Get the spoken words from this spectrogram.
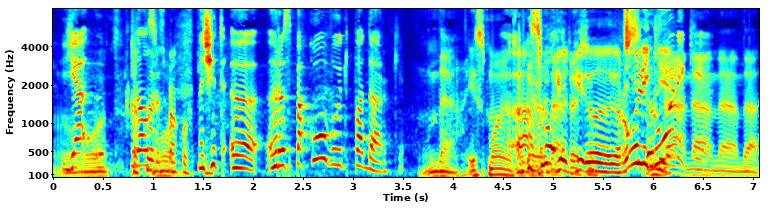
вот, Я вот. пыталась- Какой Вот. распаковки? Значит, э, распаковывают подарки. Да, и смотрит. А, да, смотрит, то есть, э, ролики? Ролики? Да, да, да.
